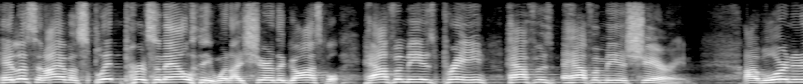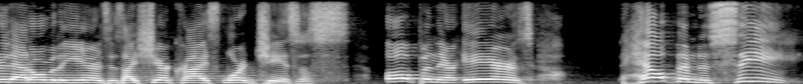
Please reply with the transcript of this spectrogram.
Hey, listen, I have a split personality when I share the gospel. Half of me is praying, half, is, half of me is sharing. I've learned to do that over the years as I share Christ. Lord Jesus, open their ears, help them to see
